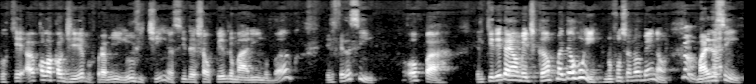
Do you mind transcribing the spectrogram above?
porque ao colocar o Diego para mim e o Vitinho, assim, deixar o Pedro Marinho no banco, ele fez assim: opa, ele queria ganhar o meio de campo, mas deu ruim. Não funcionou bem, não. não mas assim,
